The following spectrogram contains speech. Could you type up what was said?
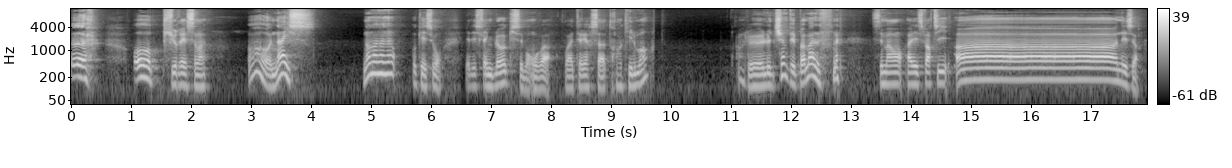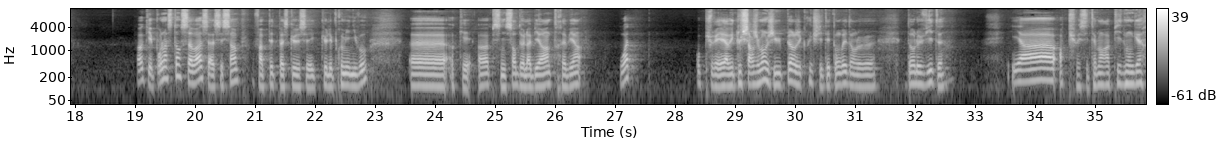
euh. Oh, purée, ça m'a... Oh, nice Non, non, non, non. Ok, c'est bon. Il y a des slime blocks, c'est bon, on va, va atterrir ça tranquillement. Oh, le jump est pas mal. C'est marrant. Allez, c'est parti. Ah, Nether. Ok, pour l'instant, ça va, c'est assez simple. Enfin, peut-être parce que c'est que les premiers niveaux. Euh, ok, hop, c'est une sorte de labyrinthe, très bien. What? Oh purée, avec le chargement, j'ai eu peur, j'ai cru que j'étais tombé dans le, dans le vide. Oh purée, c'est tellement rapide, mon gars.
